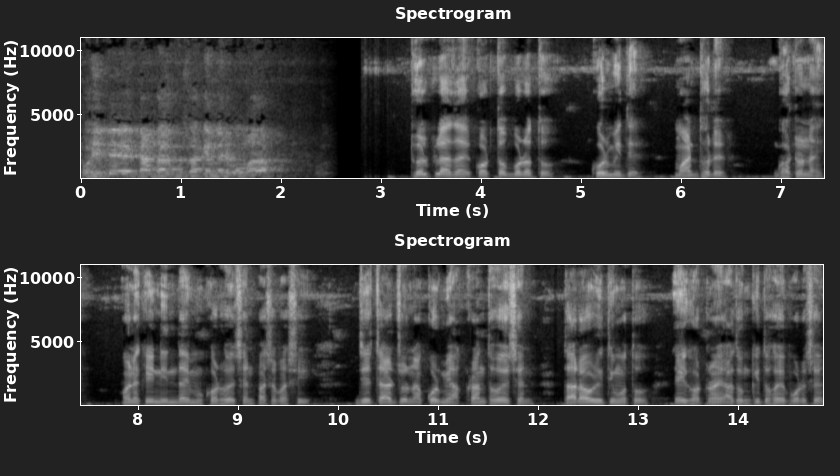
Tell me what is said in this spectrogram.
वहीं पे डंडा घुसा के मेरे को मारा টোল প্লাজায় কর্তব্যরত কর্মীদের মারধরের ঘটনায় অনেকেই নিন্দায় মুখর হয়েছেন পাশাপাশি যে চারজন কর্মী আক্রান্ত হয়েছেন, তারাও রীতিমতো এই ঘটনায় আতঙ্কিত হয়ে পড়েছেন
